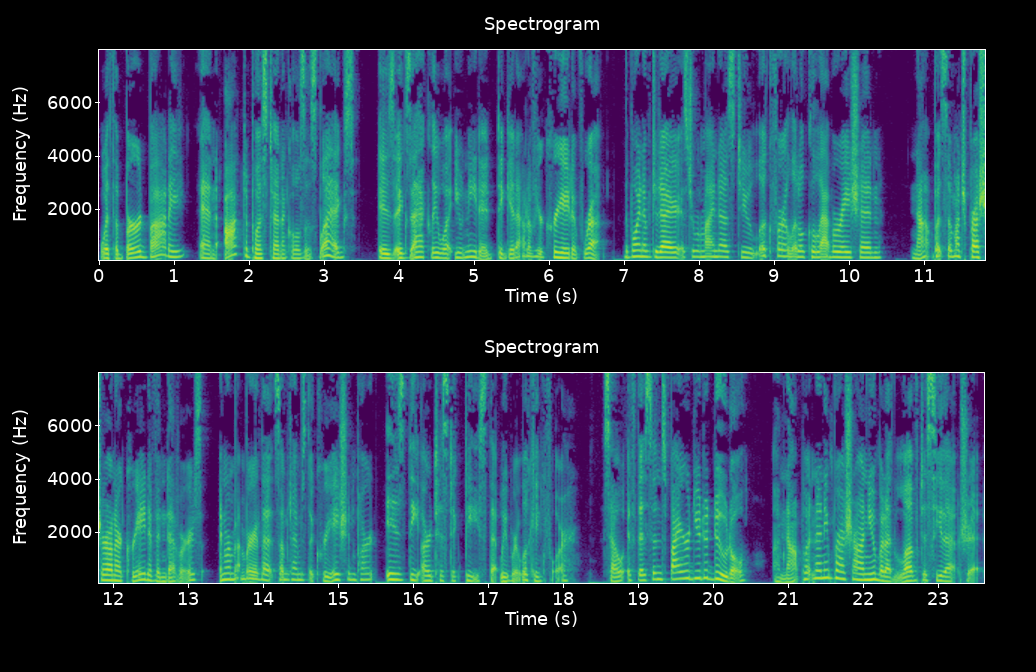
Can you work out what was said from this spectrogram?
with a bird body and octopus tentacles as legs is exactly what you needed to get out of your creative rut. The point of today is to remind us to look for a little collaboration, not put so much pressure on our creative endeavors, and remember that sometimes the creation part is the artistic piece that we were looking for. So if this inspired you to doodle, I'm not putting any pressure on you, but I'd love to see that shit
